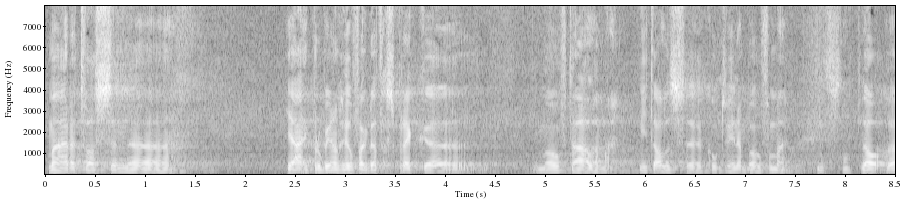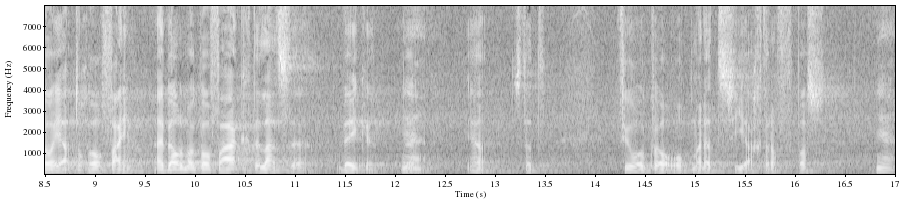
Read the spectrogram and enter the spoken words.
Maar het was een, eh, ja, ik probeer nog heel vaak dat gesprek eh, in mijn hoofd te halen, maar niet alles eh, komt weer naar boven. Maar wel, wel, ja, toch wel fijn. Hij belde me ook wel vaak de laatste weken. Ja. ja, dus dat viel ook wel op, maar dat zie je achteraf pas. Ja.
